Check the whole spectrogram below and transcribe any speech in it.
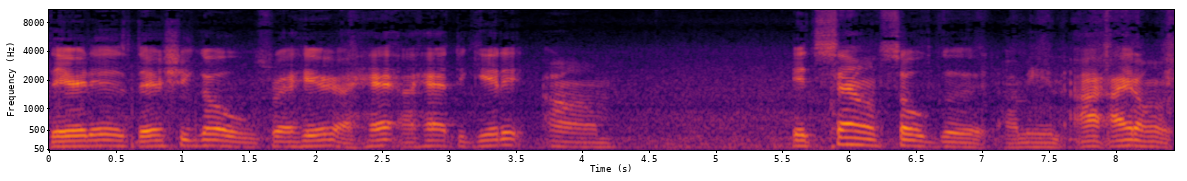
there it is. There she goes right here. I had I had to get it. Um, it sounds so good. I mean, I I don't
